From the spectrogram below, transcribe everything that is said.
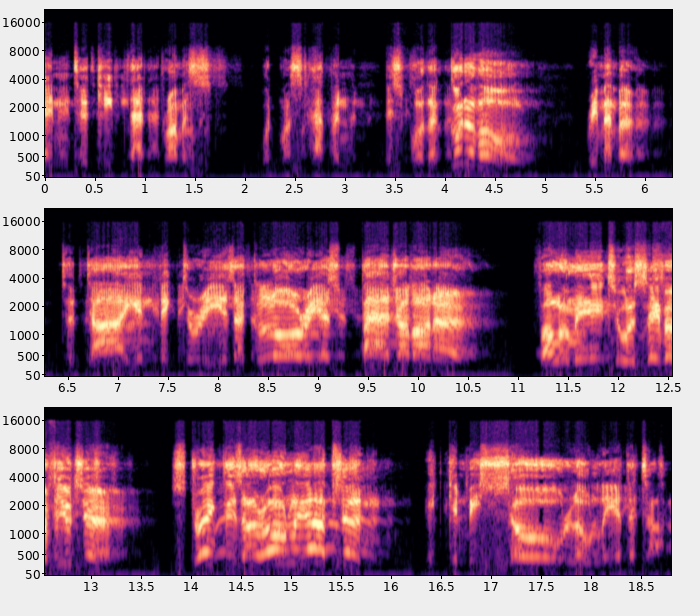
To keep that promise. What must happen is for the good of all. Remember, to die in victory is a glorious badge of honor. Follow me to a safer future. Strength is our only option. It can be so lonely at the top.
